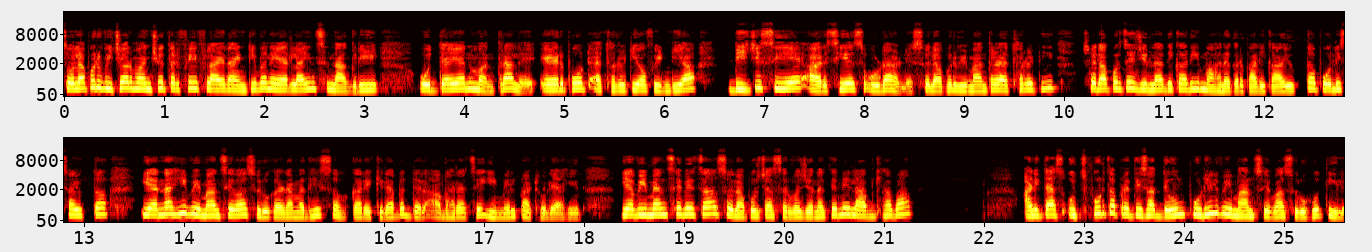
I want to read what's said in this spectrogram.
सोलापूर विचार मंचतर्फे फ्लाय नाईन्टी वन एअरलाइन्स नागरी उड्डयन मंत्रालय airport authority of India DGCA RCS Udan Solapur विमानतळ अथॉरिटी सोलापूरचे जिल्हाधिकारी महानगरपालिका आयुक्त पोलीस आयुक्त यांनाही विमानसेवा सुरू करण्यामध्ये सहकार्य केल्याबद्दल आभाराचे ईमेल पाठवले आहेत. या विमानसेवेचा सोलापूरच्या सर्व जनतेने लाभ घ्यावा. आणि त्यास उत्स्फूर्त प्रतिसाद देऊन पुढील विमानसेवा सुरू होतील.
